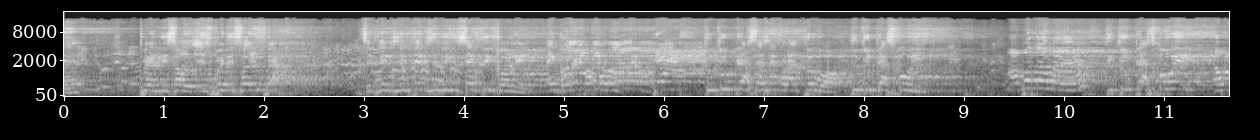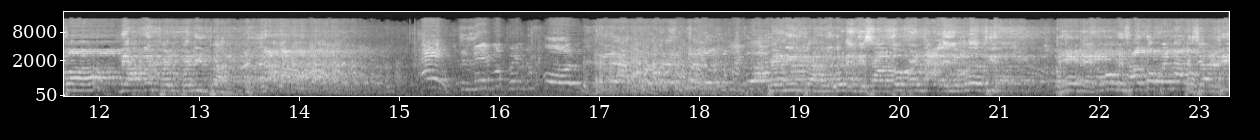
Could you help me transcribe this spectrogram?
Eh, ben iso ben iso imbang. Sing sing sing sing sing sing sing gone. Eh, gone kok Dudu das sing ora dawa, dudu das kuwi. Apa tuh, Mas? Dudu das kuwi. Apa? Nek aku ben ben imbang. Eh, jelemu ben dukun. Ben imbang iku nek salto penak ya ngono di. Eh, kamu bisa salto penak. Wis jadi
